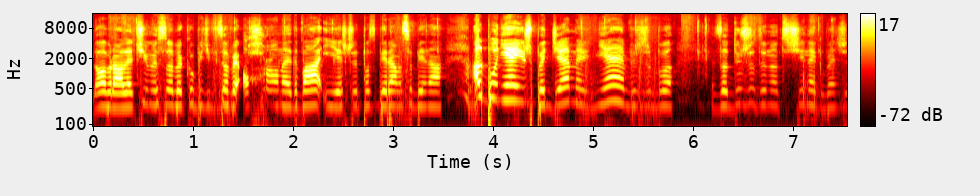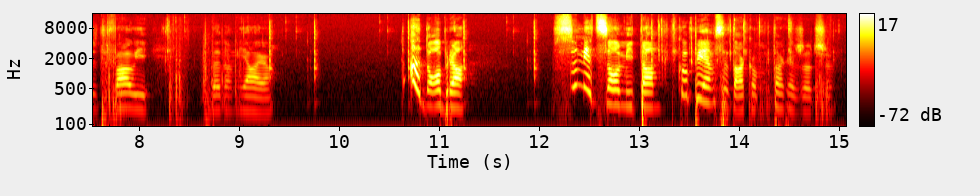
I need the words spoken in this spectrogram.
Dobra, lecimy sobie kupić widzowie ochronę 2 i jeszcze pozbieramy sobie na... Albo nie, już będziemy, nie, żeby za dużo ten odcinek będzie trwał i będą jaja. A dobra. W sumie co mi tam? Kupiłem sobie taką, takie rzeczy.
